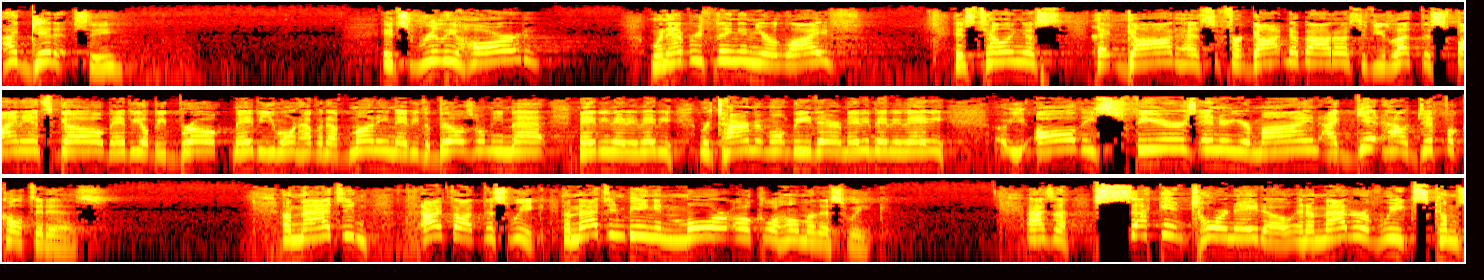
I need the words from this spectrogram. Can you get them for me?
I get it, see? It's really hard when everything in your life is telling us that God has forgotten about us. If you let this finance go, maybe you'll be broke. Maybe you won't have enough money. Maybe the bills won't be met. Maybe, maybe, maybe retirement won't be there. Maybe, maybe, maybe. All these fears enter your mind. I get how difficult it is. Imagine, I thought this week, imagine being in Moore, Oklahoma this week. As a second tornado in a matter of weeks comes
